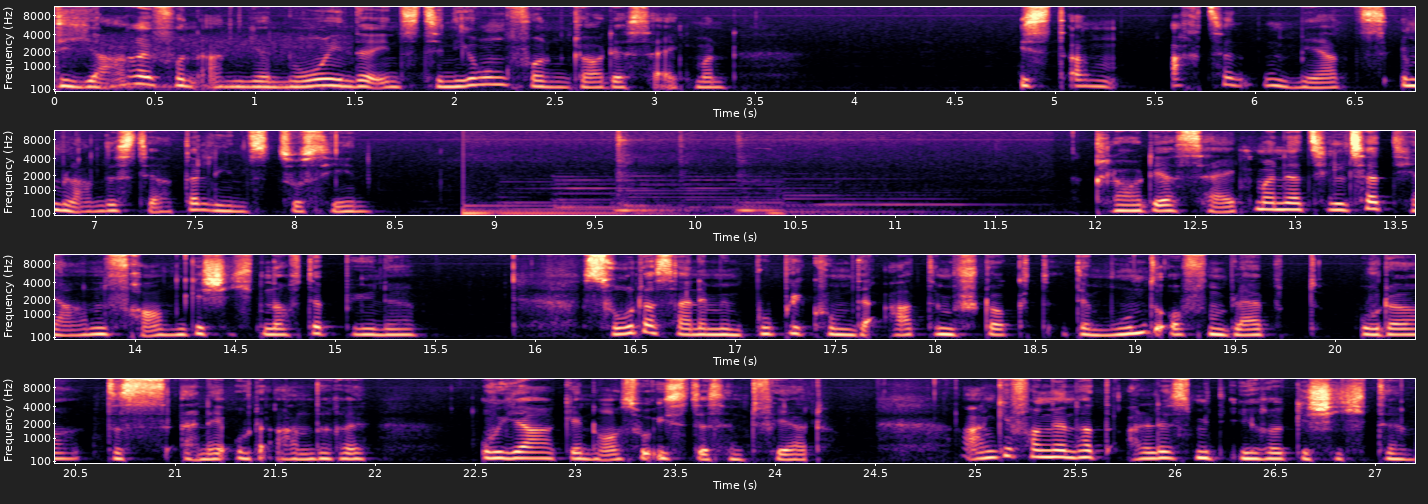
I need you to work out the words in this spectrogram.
Die Jahre von Anja No in der Inszenierung von Claudia Seigmann ist am 18. März im Landestheater Linz zu sehen. Claudia Seigmann erzählt seit Jahren Frauengeschichten auf der Bühne. So, dass einem im Publikum der Atem stockt, der Mund offen bleibt oder das eine oder andere, oh ja, genau so ist es entfährt. Angefangen hat alles mit ihrer Geschichte.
